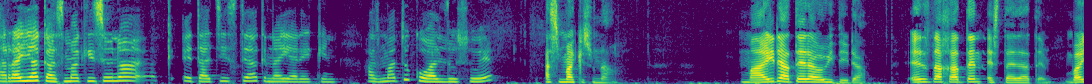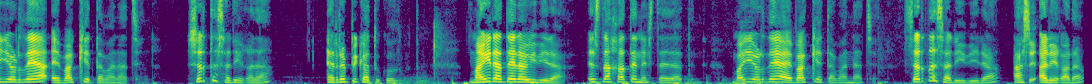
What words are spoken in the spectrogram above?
Jarraiak asmakizunak eta txisteak nahiarekin. Asmatuko alduzue? Asmakizuna. Mahaira atera hoi dira. Ez da jaten ez da edaten. Bai ordea ebaki eta banatzen. Zertaz ari gara? Errepikatuko dut. Mahaira atera hoi dira. Ez da jaten ez da edaten. Bai ordea ebaki eta banatzen. Zertaz ari dira? Asi, ari gara?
